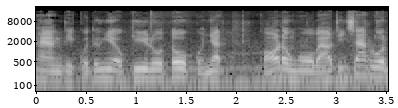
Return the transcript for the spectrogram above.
hàng thì của thương hiệu Kiroto của Nhật, có đồng hồ báo chính xác luôn.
